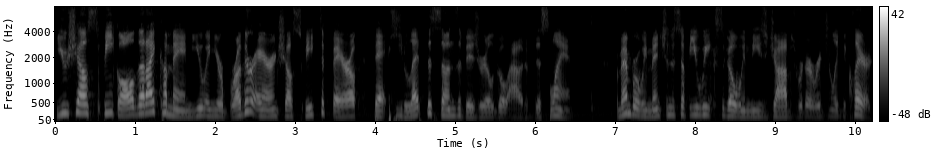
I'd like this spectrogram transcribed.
You shall speak all that I command you, and your brother Aaron shall speak to Pharaoh that he let the sons of Israel go out of this land. Remember, we mentioned this a few weeks ago when these jobs were originally declared.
